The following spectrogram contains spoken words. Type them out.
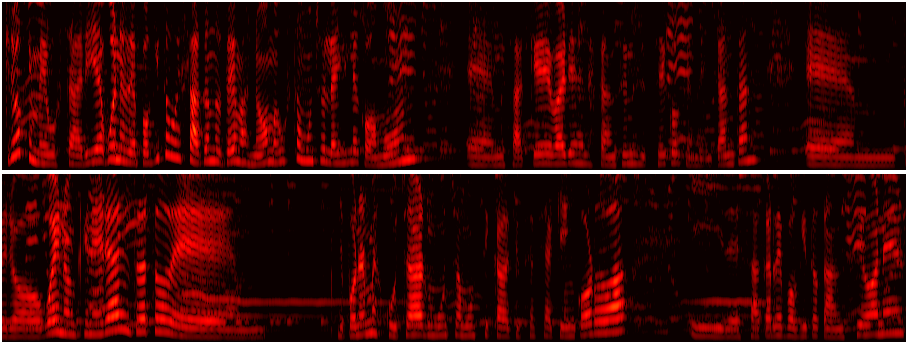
Creo que me gustaría, bueno, de a poquito voy sacando temas, ¿no? Me gusta mucho La Isla Común. Eh, me saqué varias de las canciones de Checo que me encantan. em, pero bueno, en general trato de, ponerme a escuchar mucha música que se hace aquí en Córdoba y de sacar de poquito canciones,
